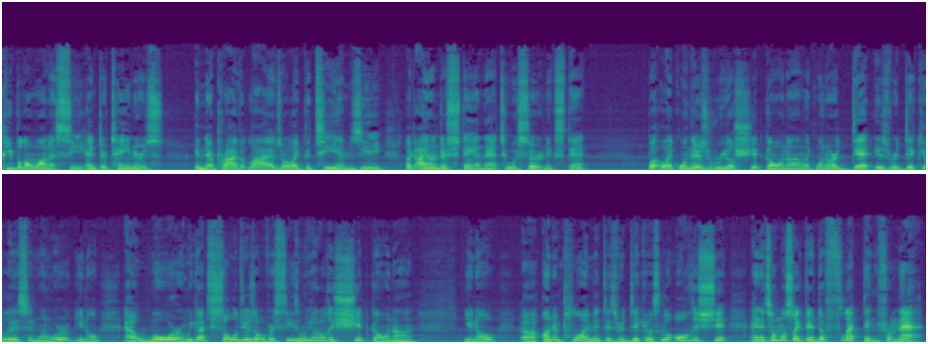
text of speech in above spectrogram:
people don't want to see entertainers in their private lives or like the TMZ. Like I understand that to a certain extent. But like when there's real shit going on, like when our debt is ridiculous and when we're, you know, at war and we got soldiers overseas and we got all this shit going on, you know, uh, unemployment is ridiculous, all this shit. And it's almost like they're deflecting from that.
